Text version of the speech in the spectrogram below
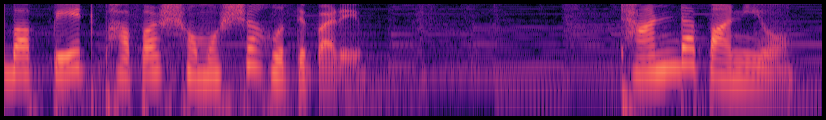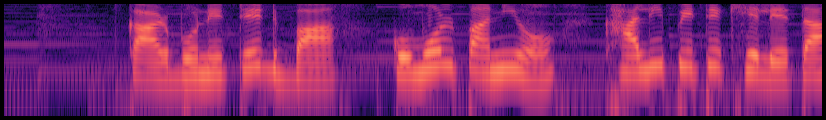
বা পেট ফাঁপার সমস্যা হতে পারে। ঠান্ডা পানীয়, কার্বোনেটেড বা কোমল পানীয় খালি পেটে খেলে তা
